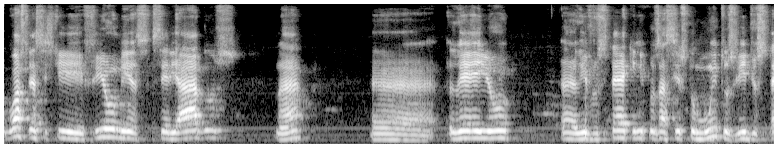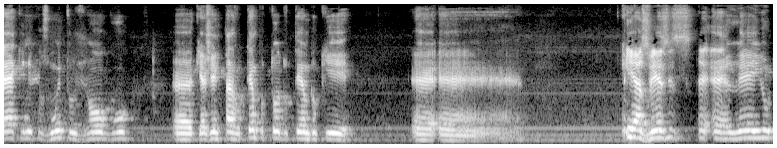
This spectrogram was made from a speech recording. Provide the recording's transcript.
gosto de assistir filmes, seriados, né? É, leio é, livros técnicos, assisto muitos vídeos técnicos, muito jogo é, que a gente está o tempo todo tendo que é, é, e às vezes é, leio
